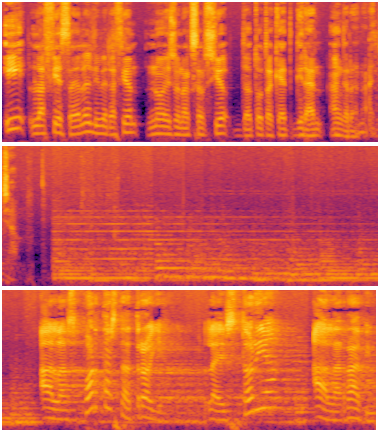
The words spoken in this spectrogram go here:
i la Fiesta de la Liberació no és una excepció de tot aquest gran engranatge. A les portes de Troia, la història a la ràdio.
